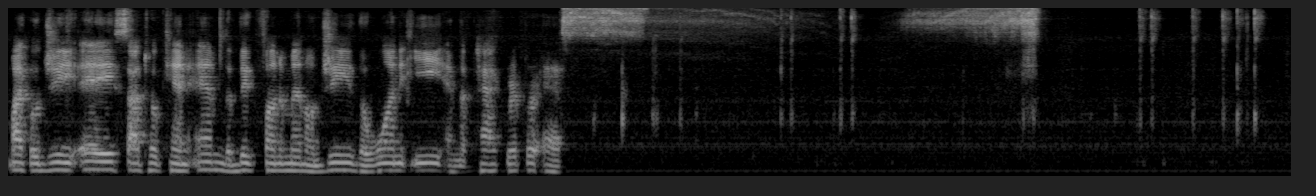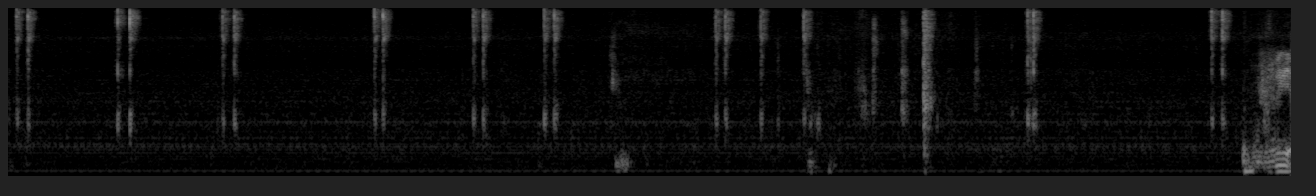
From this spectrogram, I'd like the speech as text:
Michael G A, Sato Ken M, the Big Fundamental G, the 1 E, and the Pack Ripper S. Go.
